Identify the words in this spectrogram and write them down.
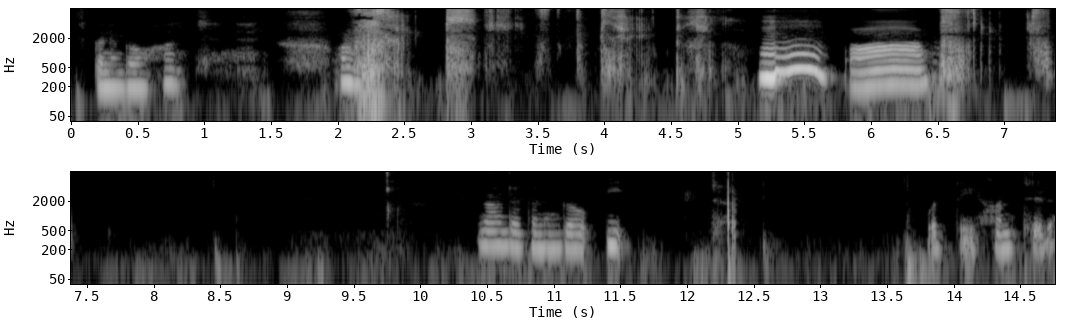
It's gonna go hunt. Now they're gonna go eat what they hunted.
